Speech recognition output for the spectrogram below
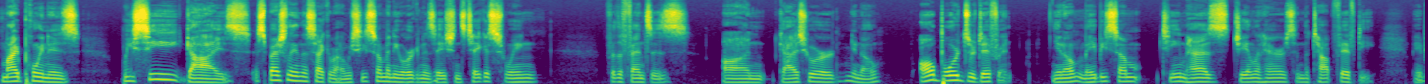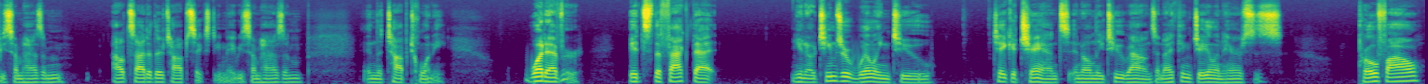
my point is, we see guys, especially in the second round, we see so many organizations take a swing for the fences on guys who are, you know, all boards are different. You know, maybe some team has Jalen Harris in the top 50. Maybe some has him outside of their top 60. Maybe some has him in the top 20. Whatever. It's the fact that, you know, teams are willing to take a chance in only two rounds. And I think Jalen Harris's profile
